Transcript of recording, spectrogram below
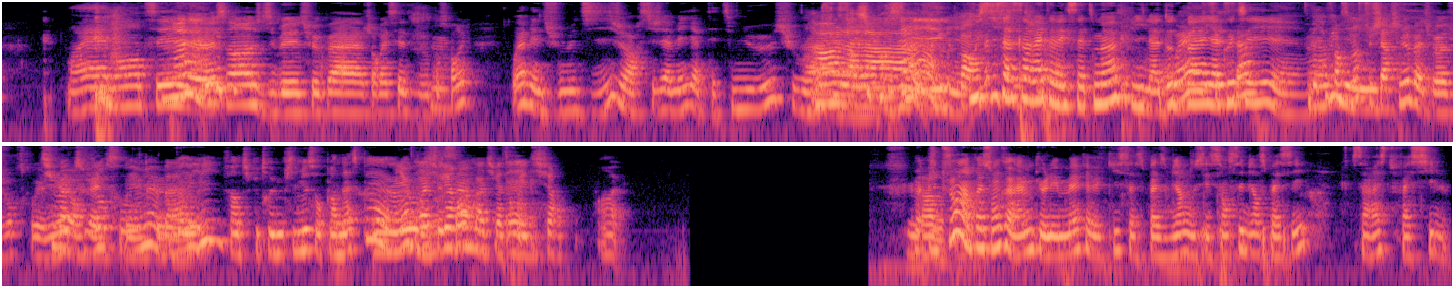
Ouais, non, tu sais, euh, machin. Je dis, mais tu veux pas, genre, essayer de construire un truc Ouais, mais je me dis, genre, si jamais il y a peut-être mieux, tu vois. Ah c'est ça, c'est ça. Ou fait, si ça tu- s'arrête avec cette meuf, il a d'autres Ouais, bails à côté. et- Bah oui, forcément, mais- si tu cherches mieux, bah, tu vas toujours trouver Tu mieux. vas en toujours fait. trouver mieux, euh, bah Bah oui, enfin, tu peux trouver mieux sur plein d'aspects. Euh, mieux ou ouais, c'est différent, ça. quoi. Tu vas trouver Mm. différent. Ouais. Bah. J'ai toujours l'impression quand même que les mecs avec qui ça se passe bien ou c'est censé bien se passer, ça reste facile.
